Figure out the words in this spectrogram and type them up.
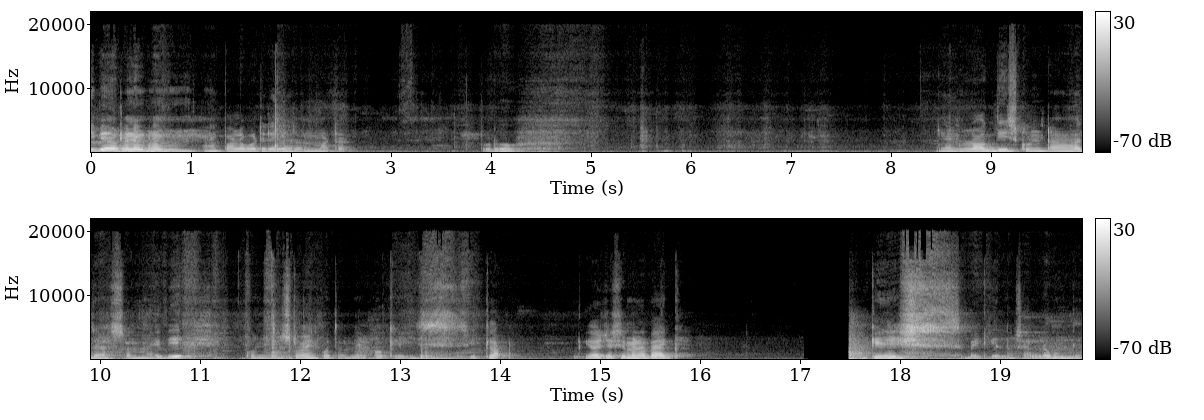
ఈ బ్యాగ్లోనే మనం పాల బాటిల్ వేయాలన్నమాట. ఇప్పుడు నేను బ్లాగ్ తీసుకుంటా చేస్తాను ఇది. కొంచెం కష్టం అయిపోతుంది. ఓకే ఇట్లా. ఇది వచ్చేసి మన బ్యాగ్ గేష్ బయటికి వెళ్దాం. చల్లగా ఉంది.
